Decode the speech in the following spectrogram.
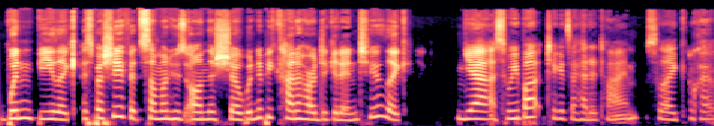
wouldn't be like especially if it's someone who's on the show, wouldn't it be kind of hard to get into? Like yeah. So we bought tickets ahead of time. So like okay.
